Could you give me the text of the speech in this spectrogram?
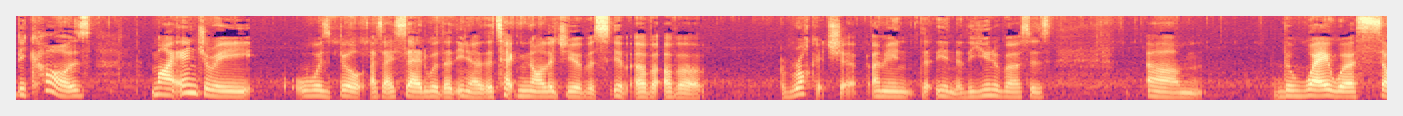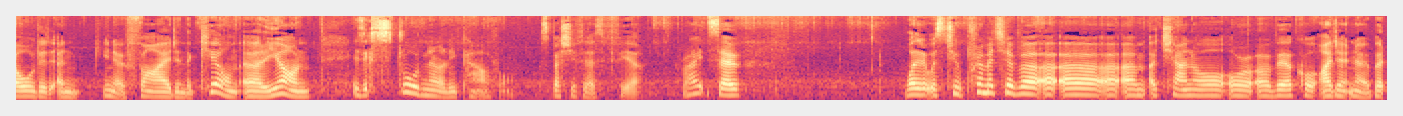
because my injury was built, as I said, with a, you know the technology of a of a, of a rocket ship. I mean, the, you know, the universe is um, the way we're soldered and you know, fired in the kiln early on is extraordinarily powerful, especially if there's fear, right? So whether it was too primitive a, a, a, um, a channel or a vehicle, I don't know, but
